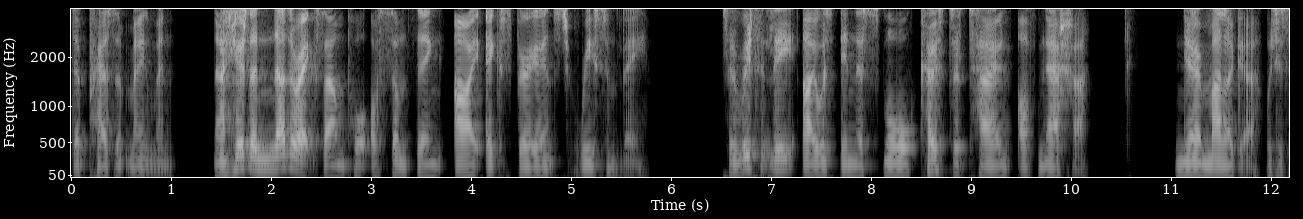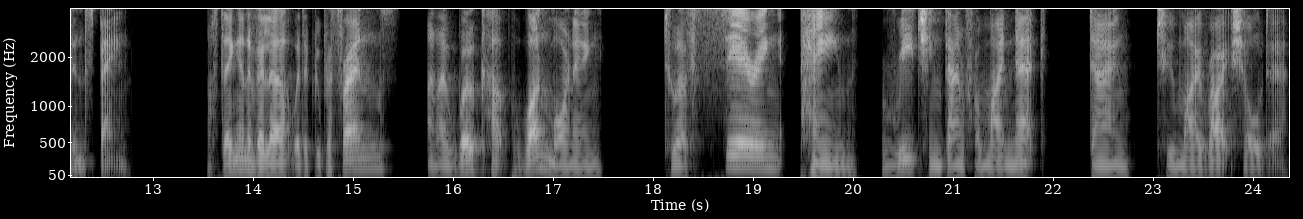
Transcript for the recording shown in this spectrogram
the present moment. Now, here's another example of something I experienced recently. So, recently I was in the small coastal town of Nerja, near Malaga, which is in Spain. I was staying in a villa with a group of friends, and I woke up one morning to a searing pain reaching down from my neck down to my right shoulder.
